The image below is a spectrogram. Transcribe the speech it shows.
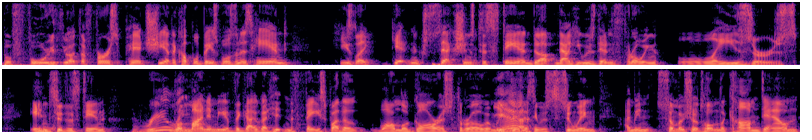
before he threw out the first pitch, he had a couple of baseballs in his hand. He's like getting sections to stand up. Now he was then throwing lasers into the stand. Really? Reminded me of the guy who got hit in the face by the Juan Lagares throw and we Yeah. did this. He was suing. I mean, somebody should have told him to calm down.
